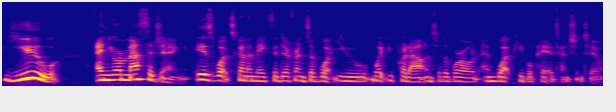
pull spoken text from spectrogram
You and your messaging is what's going to make the difference of what you what you put out into the world and what people pay attention to.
